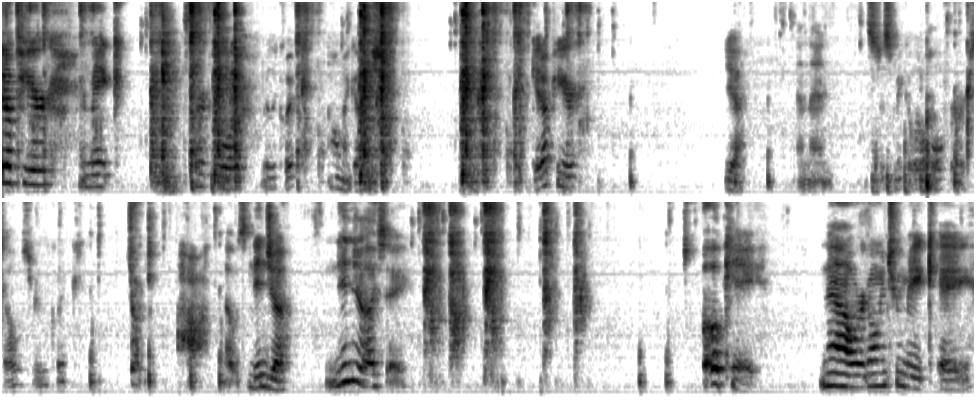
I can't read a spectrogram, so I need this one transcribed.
get up here and make third floor really quick. Oh my gosh. Get up here. Yeah. And then let's just make a little hole for ourselves really quick. Jump. Ah, that was ninja. Ninja, I say. Okay. Now we're going to make a.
